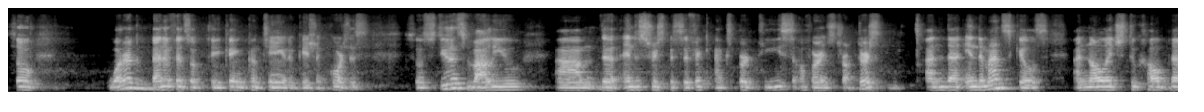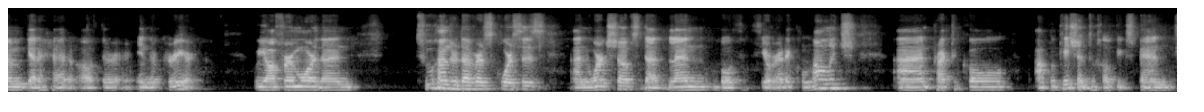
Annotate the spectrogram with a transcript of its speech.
So what are the benefits of taking continuing education courses? So students value um, the industry specific expertise of our instructors and the in-demand skills and knowledge to help them get ahead of their in their career. We offer more than 200 diverse courses and workshops that blend both theoretical knowledge and practical application to help expand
